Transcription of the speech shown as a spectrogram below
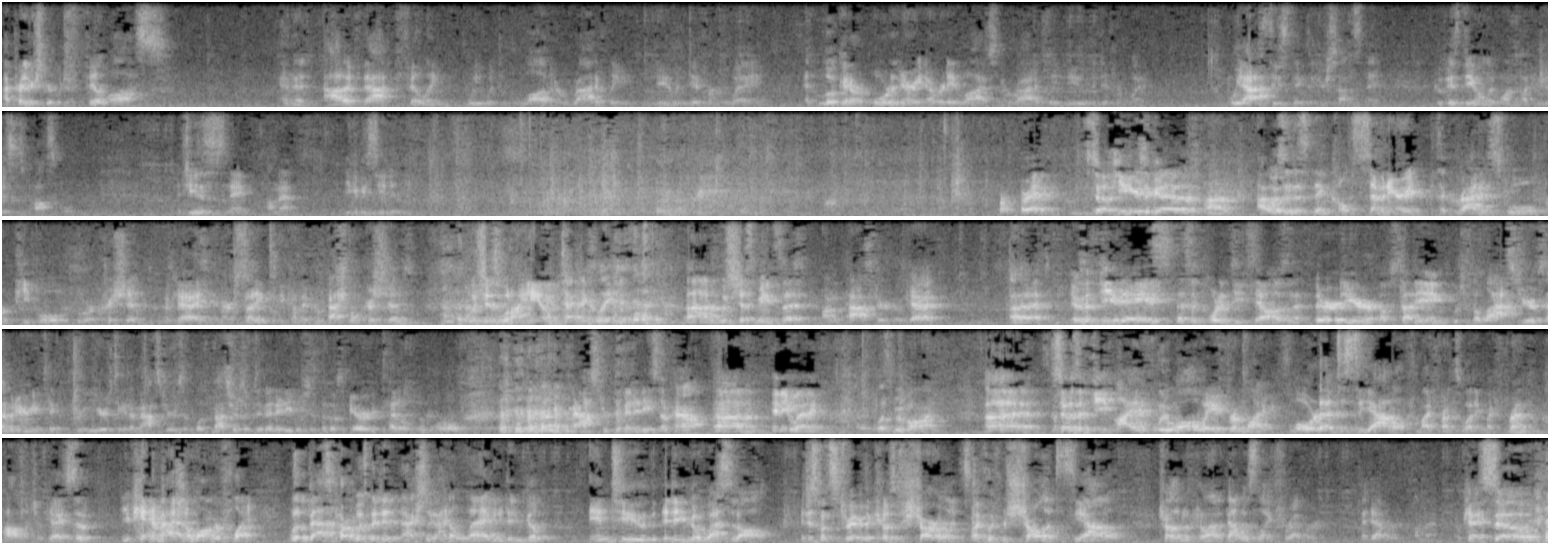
I pray your Spirit would fill us, and that out of that filling, we would love in a radically new and different way, and look at our ordinary everyday lives in a radically new and different way. We ask these things in your Son's name, who is the only one by whom this is possible. In Jesus' name, amen. You can be seated. All right. So a few years ago, um, I was in this thing called seminary. It's a graduate school for people who are Christian, okay, and are studying to become a professional Christian, which is what I am technically, uh, which just means that I'm a pastor, okay. Uh, there's a few days, that's important detail. I was in the third year of studying, which is the last year of seminary. You take three years to get a master's of master's of divinity, which is the most arrogant title in the world. Mastered divinity somehow. Um, anyway, let's move on. Uh, so it was a few, I flew all the way from like Florida to Seattle for my friend's wedding, my friend from college. Okay, so you can't imagine a longer flight. Well, the best part was they didn't actually. I had a leg and it didn't go into. It didn't go west at all. It just went straight up the coast to Charlotte. So I flew from Charlotte to Seattle, Charlotte, North Carolina. That was like forever and ever on that. Okay, so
